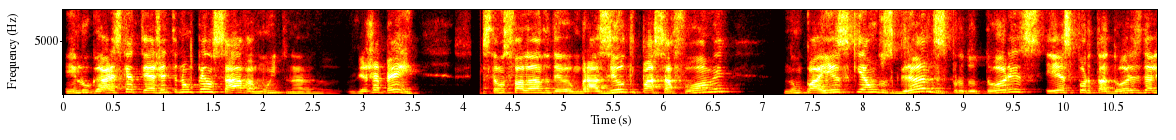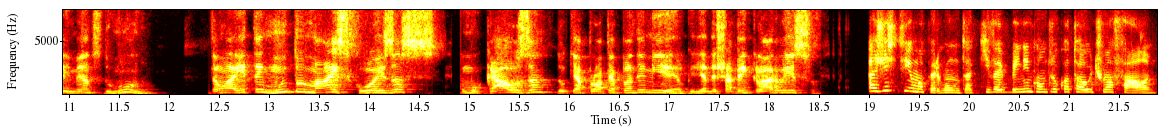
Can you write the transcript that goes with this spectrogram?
em lugares que até a gente não pensava muito, né? Veja bem, estamos falando de um Brasil que passa fome num país que é um dos grandes produtores e exportadores de alimentos do mundo. Então, aí tem muito mais coisas como causa do que a própria pandemia. Eu queria deixar bem claro isso. A gente tem uma pergunta que vai bem de encontro com a tua última fala,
